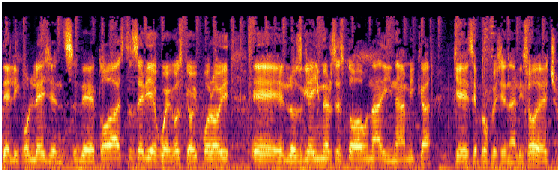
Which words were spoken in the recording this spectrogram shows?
de League of Legends, de toda esta serie de juegos que hoy por hoy eh, los gamers es toda una dinámica que se profesionalizó de hecho.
